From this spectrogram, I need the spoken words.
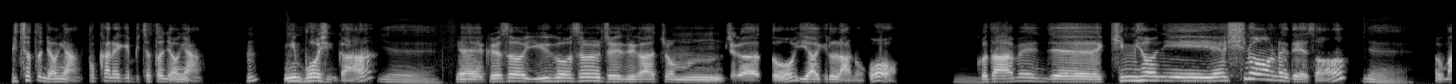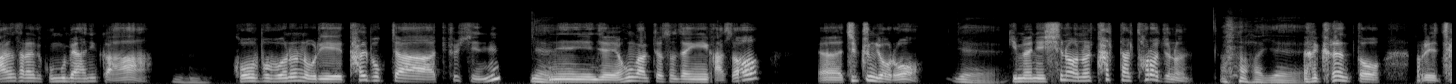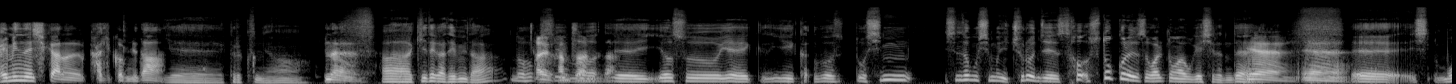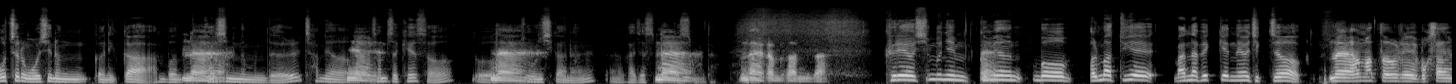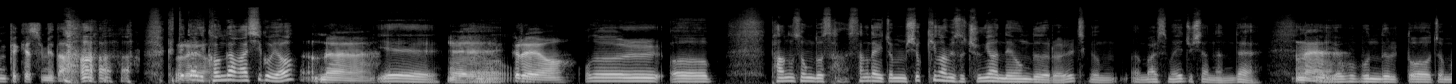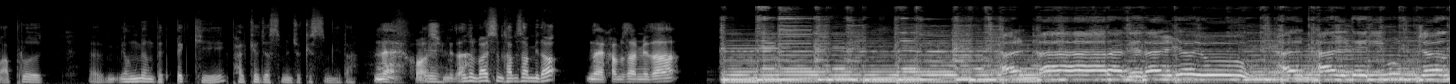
미쳤던 영향, 북한에게 미쳤던 영향, 음? 이 네. 무엇인가? 예. 예, 그래서 이것을 저희가 좀 제가 또 이야기를 나누고 음. 그 다음에 이제 김현희의 신원에 대해서 예. 많은 사람들이 궁금해하니까 음. 그 부분은 우리 탈북자 출신 예. 이 이제 홍강철 선생이 가서 어, 집중적으로 예. 김현희 신원을 탈탈 털어주는 아, 예. 그런 또 우리 재밌는 시간을 가질 겁니다. 예, 그렇군요. 네. 아, 기대가 됩니다. 또 혹시 아유, 감사합니다. 뭐, 예, 여수의 그 이, 뭐, 또 신, 신성국 신문이 주로 이제 서, 수도권에서 활동하고 계시는데, 예, 예. 예, 시- 모처럼 오시는 거니까 한번 또 네. 관심 있는 분들 참여, 예. 참석해서 또 네. 좋은 시간을 어, 가졌으면 네. 좋겠습니다. 네, 감사합니다. 그래요, 신부님. 그러면 뭐 얼마 뒤에 만나 뵙겠네요, 직접. 네, 한번 또 우리 목사님 뵙겠습니다. 그때까지 그래요. 건강하시고요. 네. 예. 예, 어, 그래요. 오늘 어 방송도 사- 상당히 좀 쇼킹하면서 중요한 내용들을 지금 어, 말씀해 주셨는데 네. 이 부분들 또 좀 앞으로 어, 명명백백히 밝혀졌으면 좋겠습니다. 네, 고맙습니다. 예, 오늘 말씀 감사합니다. 네, 감사합니다. 팔팔하게 달려요. 팔팔 대리운전.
